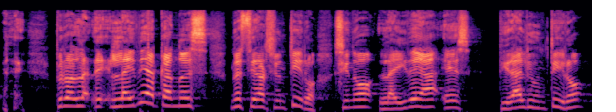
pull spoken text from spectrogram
Pero la, eh, la, idea acá no es, no es tirarse un tiro, sino la idea es tirarle un tiro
